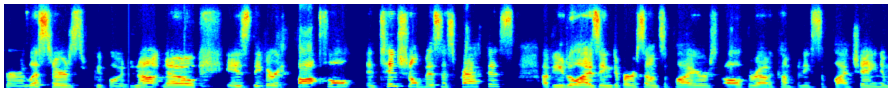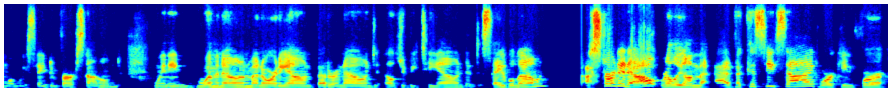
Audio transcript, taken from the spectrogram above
for listeners, people who do not know, is the very thoughtful, intentional business practice of utilizing diverse owned suppliers all throughout a company's supply chain. And when we say diverse owned, we mean women owned, minority owned, veteran owned, LGBT owned, and disabled owned. I started out really on the advocacy side, working for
